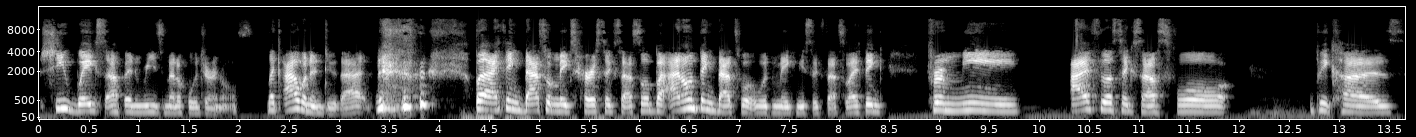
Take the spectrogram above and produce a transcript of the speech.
she wakes up and reads medical journals. Like I wouldn't do that. but I think that's what makes her successful, but I don't think that's what would make me successful. I think for me, I feel successful because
